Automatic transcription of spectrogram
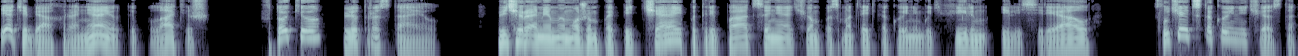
Я тебя охраняю, ты платишь. В Токио лед растаял. Вечерами мы можем попить чай, потрепаться ни о чем, посмотреть какой-нибудь фильм или сериал. Случается такое нечасто.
